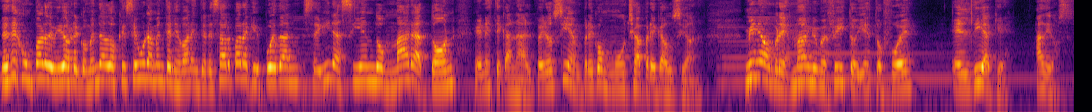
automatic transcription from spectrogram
Les dejo un par de videos recomendados que seguramente les van a interesar para que puedan seguir haciendo maratón en este canal, pero siempre con mucha precaución. Mi nombre es Magnum Mephisto y esto fue El Día Que. Adiós.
